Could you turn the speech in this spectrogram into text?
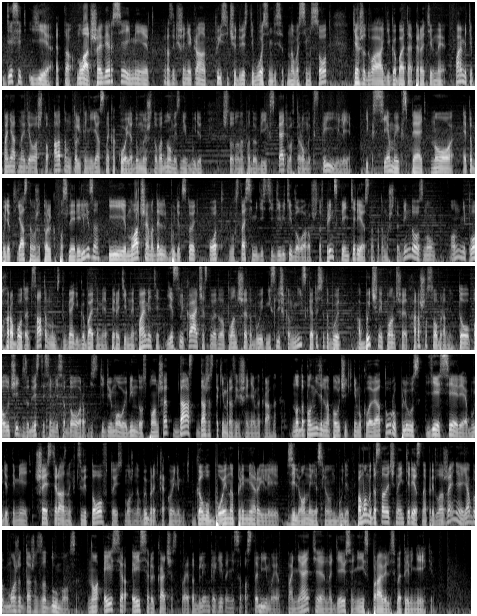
10E это младшая версия, имеет разрешение экрана 1280 на 800, тех же 2 гигабайта оперативной памяти. Понятное дело, что атом, только не ясно какой. Я думаю, что в одном из них будет что-то наподобие X5, во втором X3 или X7 и X5, но это будет ясно уже только после релиза. И младшая модель будет стоить от 279 долларов, что в принципе интересно, потому что Windows, ну, он неплохо работает с атомом, с двумя гигабайтами оперативной памяти. Если качество этого планшета будет не слишком низкое, то есть это будет обычный планшет, хорошо собранный, то получить за 270 долларов 10-дюймовый Windows планшет даст даже с таким разрешением экрана. Но дополнительно получить к нему клавиатуру, плюс E-серия будет иметь 6 разных цветов, то есть можно выбрать какой-нибудь голубой, например, или зеленый, если он будет. По-моему, достаточно интересное предложение, я бы, может, даже задумался. Но Acer, Acer и качество, это, блин, какие-то несопоставимые понятия. Надеюсь, они исправились в этой линейке.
